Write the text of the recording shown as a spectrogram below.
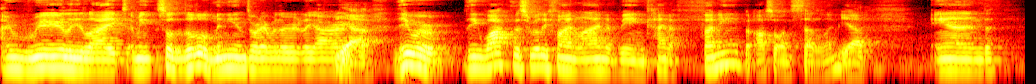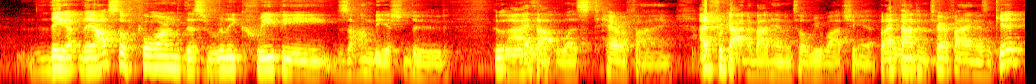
I really liked. I mean, so the little minions or whatever they Yeah. they were they walked this really fine line of being kind of funny but also unsettling Yeah. and they they also formed this really creepy zombie-ish dude who I thought was terrifying. I'd forgotten about him until rewatching it, but I found him terrifying as a kid,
